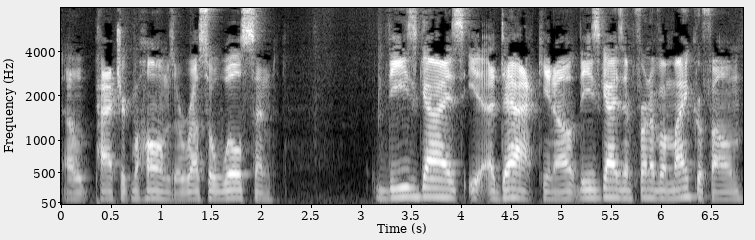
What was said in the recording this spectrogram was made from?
a Patrick Mahomes, a Russell Wilson. These guys, a Dak, you know, these guys in front of a microphone,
